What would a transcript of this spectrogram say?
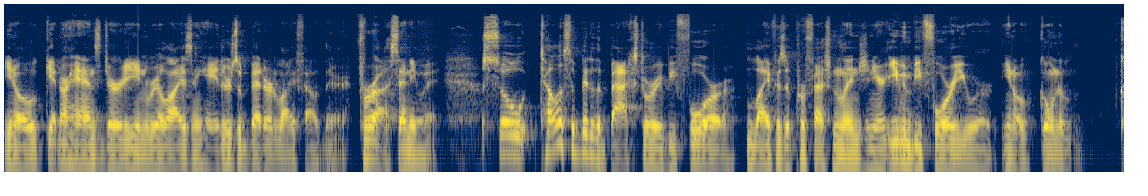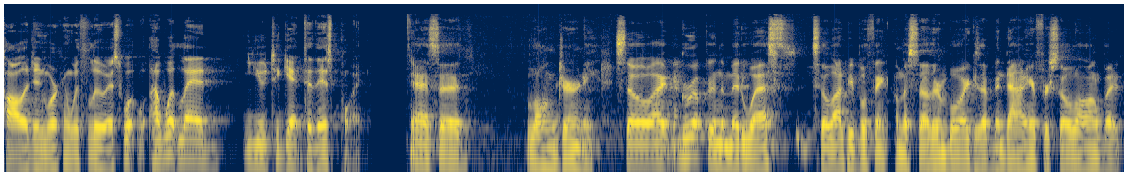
you know, getting our hands dirty and realizing, hey, there's a better life out there for us anyway. So tell us a bit of the backstory before life as a professional engineer, even before you were, you know, going to college and working with Lewis. What what led you to get to this point? Yeah, it's a long journey. So I grew up in the Midwest. So a lot of people think I'm a Southern boy because I've been down here for so long, but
